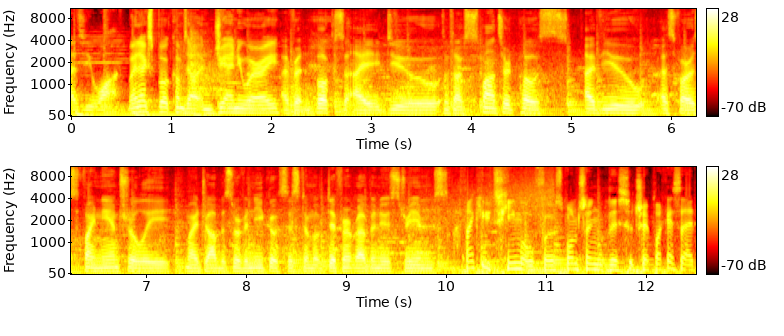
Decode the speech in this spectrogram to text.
as you want. My next book comes out in January. I've written books, I do sometimes sponsored posts. I view, as far as financially, my job as sort of an ecosystem of different revenue streams. Thank you, Timo, for sponsoring this trip. Like I said,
